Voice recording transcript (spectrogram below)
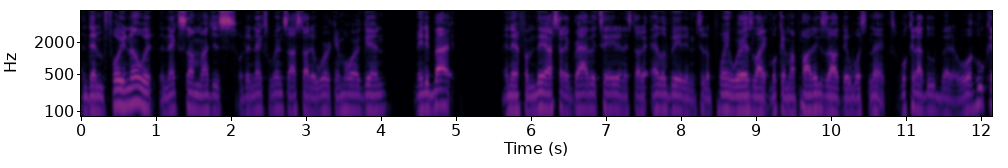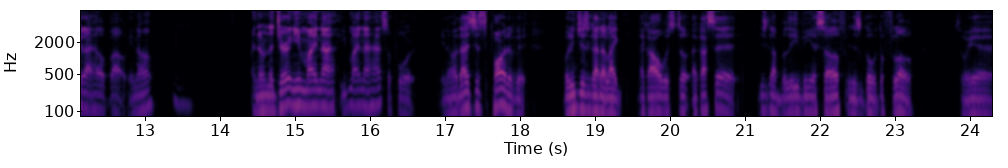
And then before you know it, the next summer I just or the next winter I started working more again, made it back. And then from there I started gravitating and started elevating to the point where it's like, okay, my product is out there. What's next? What could I do better? What, who could I help out? You know. Mhm. And on the journey, you might not you might not have support. You know, that's just part of it. But you just gotta like like I always still like I said, you just gotta believe in yourself and just go with the flow. So yeah.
